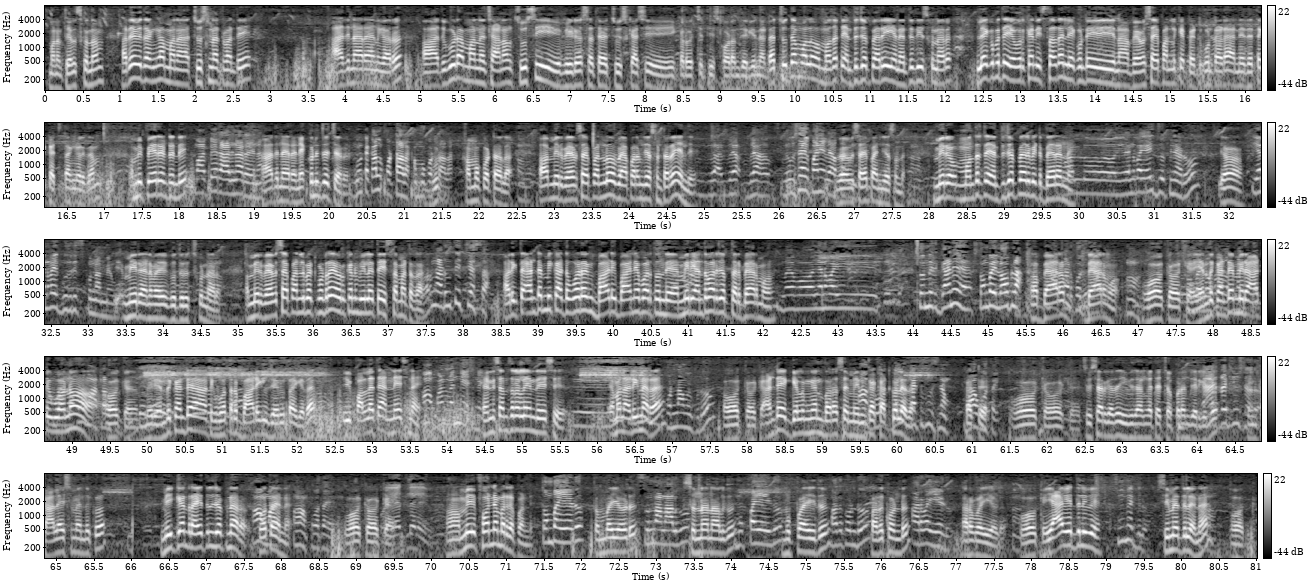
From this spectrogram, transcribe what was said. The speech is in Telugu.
మనం తెలుసుకుందాం. అదేవిధంగా మన చూసినటువంటి ఆదినారాయణ గారు అది కూడా మన ఛానల్ చూసి వీడియోస్ అయితే చూసి కాసి ఇక్కడ వచ్చి తీసుకోవడం జరిగిందంట. చూద్దాం వాళ్ళు మొదట ఎంత చెప్పారు ఈయన ఎంత తీసుకున్నారు లేకపోతే ఎవరికైనా ఇస్తాడా లేకుంటే నా వ్యవసాయ పనులకే పెట్టుకుంటాడా అనేది అయితే ఖచ్చితంగా అడుగుదాం. మీ పేరేంటండి? మా పేరు ఆదినారాయణ. ఆదినారాయణ. ఎక్కడి నుంచి వచ్చారు? గుంటకాలు కొట్టాల కమ్మ కొట్టాల. కమ్మ కొట్టాల. ఆ, మీరు వ్యవసాయ పనులు వ్యాపారం చేస్తుంటారా ఏంది? వ్య- వ్య- వ్య- వ్యవసాయ పని వ్యవసాయ పని చేస్తుంటారు. మీరు మొదట ఎంత చెప్పారు వీటి పేరన్ని ఎనభై ఐదు చూపినారు. ఎనభై కుదిరించుకున్నాం మేము. మీరు ఎనభై కుదుర్చుకున్నారు మీరు వ్యవసాయ పనులు పెట్టుకుంటారా? ఎవరికైనా వీలైతే ఇస్తామంటారా? అడిగితే ఇచ్చేస్తా. అడిగితే అంటే మీకు అటు కూడా బాడీ బాగానే పడుతుంది. మీరు ఎంతవరకు చెప్తారు బేరము? మేము ఎనభై తొమ్మిది కానీ తొంభై లోపల ఆ, బేరం బేరము. Okay okay. ఎందుకంటే మీరు ఆటికి పోను? ఓకే. మీరు ఎందుకంటే ఆటికి పోతారు బాడీలు జరుగుతాయి కదా. ఈ పళ్ళు అయితే అన్నేసినాయి. ఎన్ని సంవత్సరాలు అయింది వేసి ఏమన్నా అడిగినారా? కొన్నాము ఇప్పుడు. Okay okay. అంటే గెలం కానీ భరోసా మీరు ఇంకా కట్టుకోలేదు? కట్టి ఓకే ఓకే. చూశారు కదా ఈ విధంగా అయితే చెప్పడం జరిగింది. ఇంకా ఆలస్యం ఎందుకు? మీకు కానీ రైతులు చెప్పినారు? పోతాయని? ఆ, పోతాయి ఓకే ఓకే. మీ ఫోన్ నెంబర్ చెప్పండి. తొంభై ఏడు తొంభై ఏడు సున్నా నాలుగు సున్నా నాలుగు ముప్పై ఐదు ముప్పై ఐదు పదకొండు పదకొండు అరవై ఏడు. అరవై ఏడు. ఓకే. యాభై ఎద్దులు ఇవి? సీమెద్దులు. సిమెద్దులేనా? ఓకే.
